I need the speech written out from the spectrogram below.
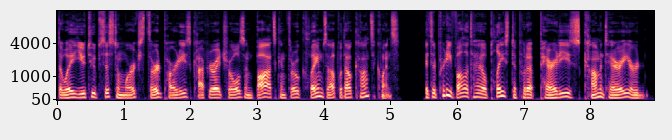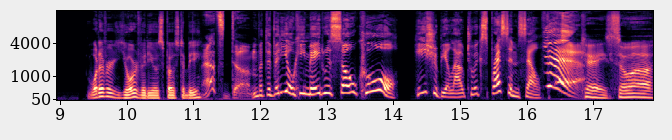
the way YouTube's system works, third parties, copyright trolls, and bots can throw claims up without consequence. It's a pretty volatile place to put up parodies, commentary, or whatever your video is supposed to be. That's dumb. But the video he made was so cool! He should be allowed to express himself. Yeah. Okay, so, uh,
